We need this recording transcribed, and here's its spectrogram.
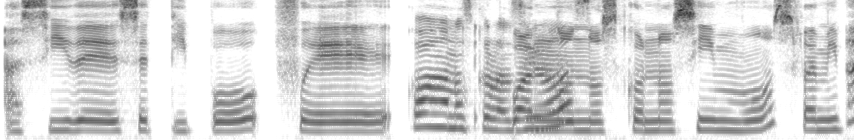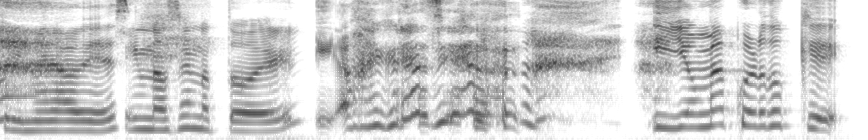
así de ese tipo fue ¿Cuándo nos conocimos? cuando nos conocimos, fue mi primera vez. Y no se notó, ¿eh? Y- Ay, gracias. Y yo me acuerdo que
